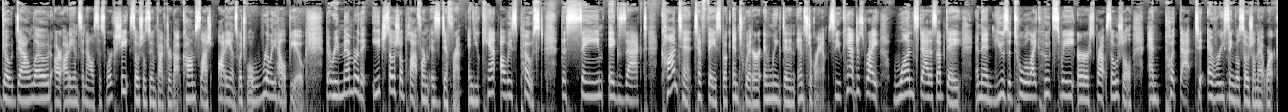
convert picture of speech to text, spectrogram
go download our audience analysis worksheet, socialzoomfactor.com slash audience, which will really help you. But remember that each social platform is different, and you can't always post the same exact content to Facebook Facebook and Twitter and LinkedIn and Instagram. So you can't just write one status update and then use a tool like Hootsuite or Sprout Social and put that to every single social network.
